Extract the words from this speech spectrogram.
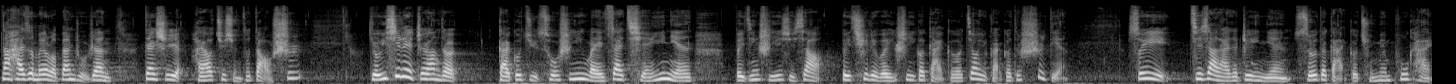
那孩子没有了班主任，但是还要去选择导师。有一系列这样的改革举措，是因为在前一年，北京十一学校被确立为是一个改革教育改革的试点，所以接下来的这一年，所有的改革全面铺开。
